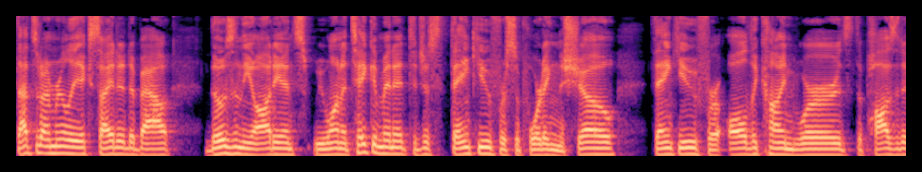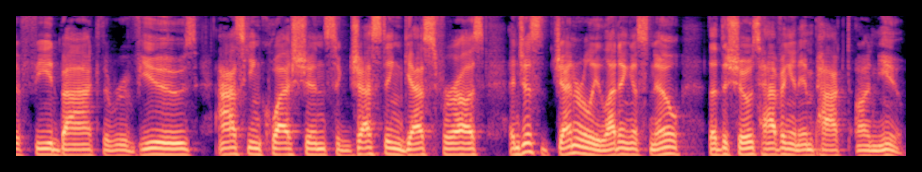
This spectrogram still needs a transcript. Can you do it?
that's what I'm really excited about those in the audience, we want to take a minute to just thank you for supporting the show. Thank you for all the kind words, the positive feedback, the reviews, asking questions, suggesting guests for us, and just generally letting us know that the show's having an impact on you.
